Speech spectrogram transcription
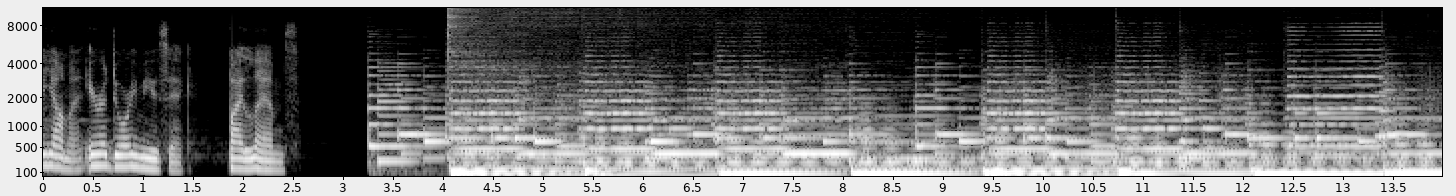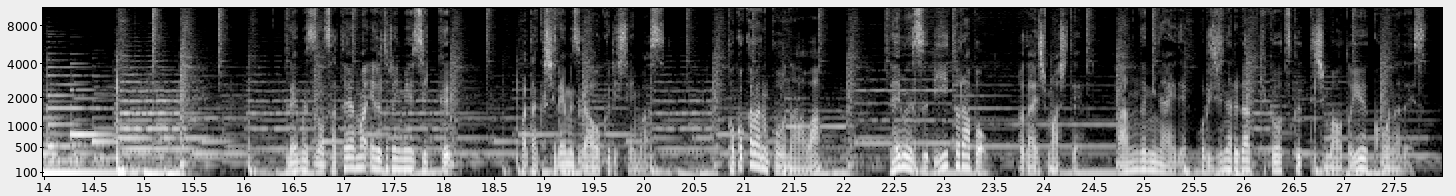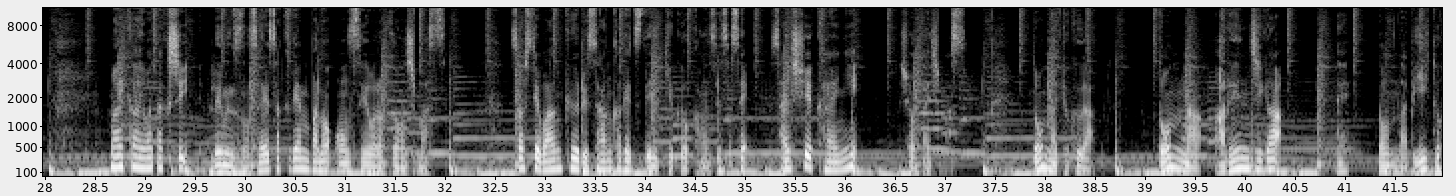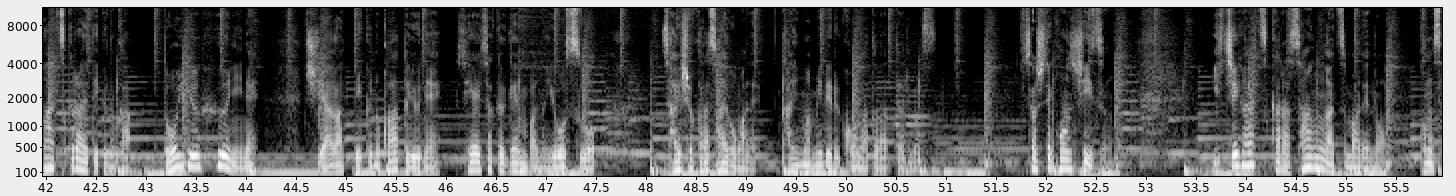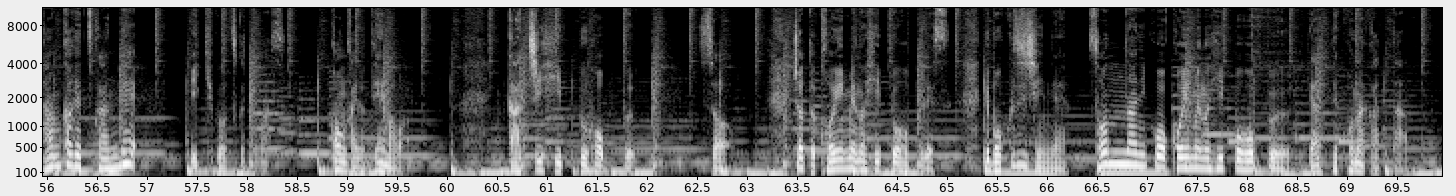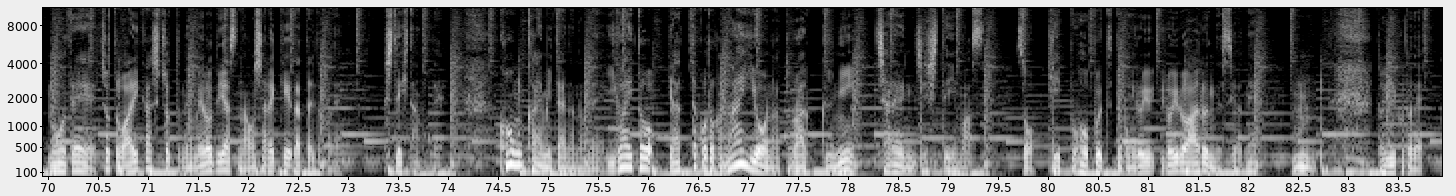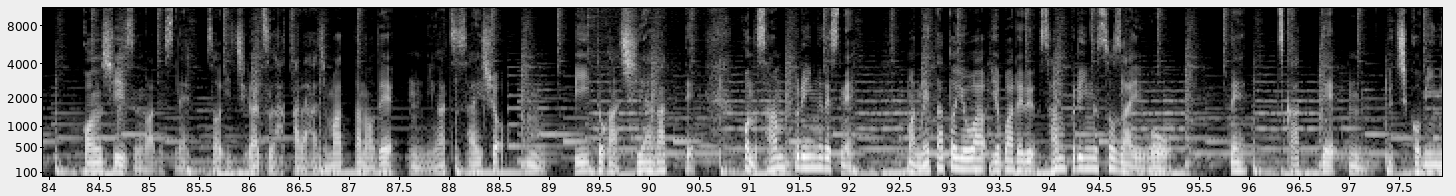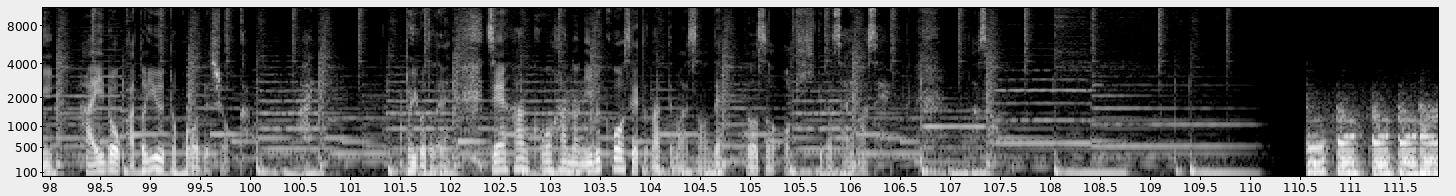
Satayama Iridori Music by Limbs. レムズの里山エルトリミュージック私レムズがお送りしていますここからのコーナーはレムズビートラボと題しまして番組内でオリジナル楽曲を作ってしまおうというコーナーです毎回私レムズの制作現場の音声を録音します。そしてワンクール3ヶ月で1曲を完成させ最終回に紹介します。どんな曲がどんなアレンジがねどんなビートが作られていくのかどういう風にね仕上がっていくのかというね制作現場の様子を最初から最後まで垣間見れるコーナーとなっております。そして今シーズン1月から3月までのこの3ヶ月間で1曲を作ってます。今回のテーマはガチヒップホップ。そう。ちょっと濃いめのヒップホップです。で僕自身ねそんなにこう濃いめのヒップホップやってこなかったのでちょっと割かしちょっとねメロディアスなおしゃれ系だったりとかねしてきたので今回みたいなのね意外とやったことがないようなトラックにチャレンジしています。そうヒップホップって言ってもいろいろあるんですよね。うん。ということで今シーズンはですねそう1月から始まったので、うん、2月最初、うん、ビートが仕上がって今度サンプリングですね。まあネタと呼ばれるサンプリング素材をね使って、うん、打ち込みに入ろうかというところでしょうか。はい。ということでね前半後半の2部構成となってますのでどうぞお聴きくださいませ。どうぞ。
